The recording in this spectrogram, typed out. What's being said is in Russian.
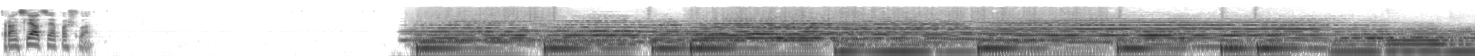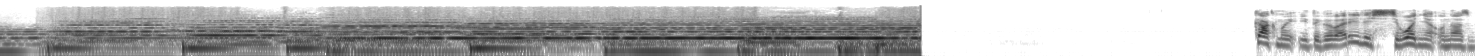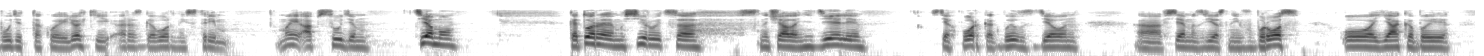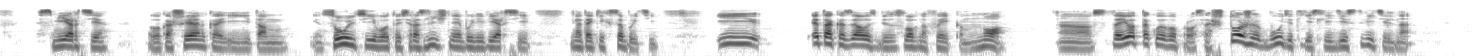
Трансляция пошла. И договорились, сегодня у нас будет такой легкий разговорный стрим. Мы обсудим тему, которая муссируется с начала недели, с тех пор, как был сделан э, всем известный вброс о якобы смерти Лукашенко и там инсульте его, то есть различные были версии таких событий. И это оказалось, безусловно, фейком. Но встает такой вопрос, а что же будет, если действительно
